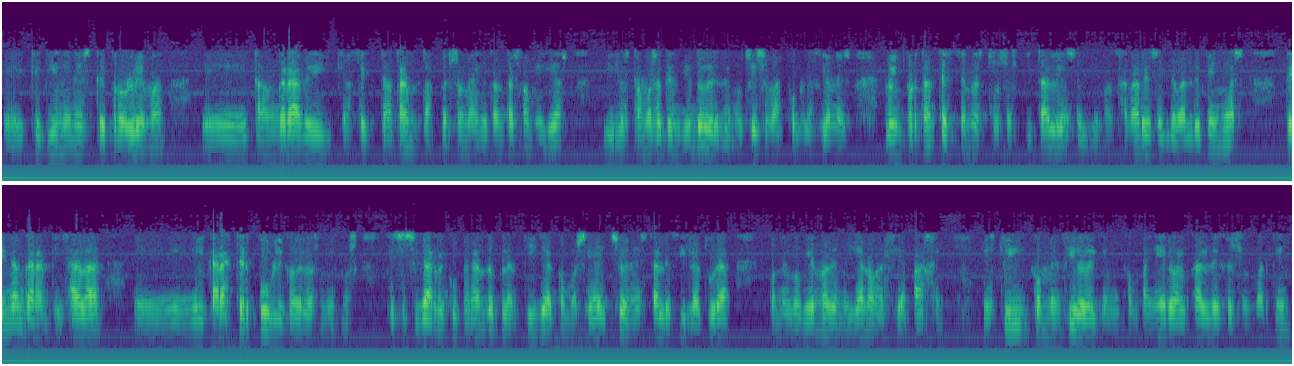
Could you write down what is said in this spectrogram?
eh, que tienen este problema eh, tan grave y que afecta a tantas personas y a tantas familias y lo estamos atendiendo desde muchísimas poblaciones. Lo importante es que nuestros hospitales, el de Manzanares, el de Valdepeñas, tengan garantizada eh, el carácter público de los mismos, que se siga recuperando plantilla como se ha hecho en esta legislatura con el gobierno de Emiliano García Paje. Estoy convencido de que mi compañero alcalde Jesús Martín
